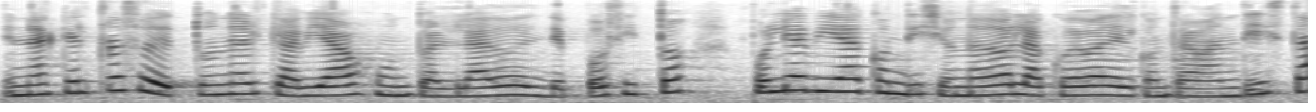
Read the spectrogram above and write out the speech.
En aquel trozo de túnel que había junto al lado del depósito, Polly había acondicionado la cueva del contrabandista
